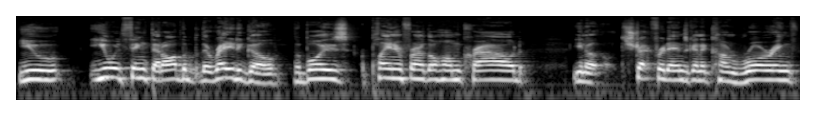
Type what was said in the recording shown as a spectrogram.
You you would think that all the they're ready to go. The boys are playing in front of the home crowd. You know, Stretford End's going to come roaring.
